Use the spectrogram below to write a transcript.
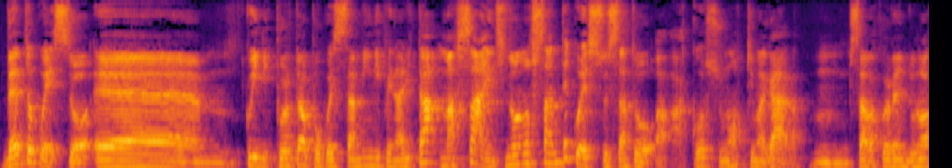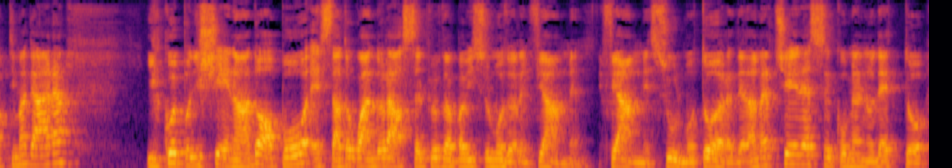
Detto questo, ehm, quindi purtroppo questa mini penalità, ma Sainz nonostante questo è stato, ha corso un'ottima gara, mm, stava correndo un'ottima gara. Il colpo di scena dopo è stato quando Russell purtroppo ha visto il motore in fiamme. Fiamme sul motore della Mercedes, come hanno detto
